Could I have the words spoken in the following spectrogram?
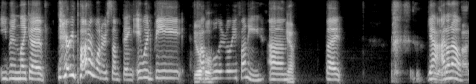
even like a Harry Potter one or something, it would be Doable. probably really funny. Um, Yeah. But yeah, I don't know. About.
